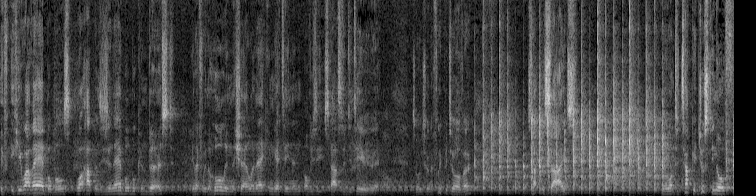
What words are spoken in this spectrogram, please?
If, if you have air bubbles, what happens is an air bubble can burst. You're left with a hole in the shell and air can get in and obviously it starts to deteriorate. So I'm just going to flip it over, tap the sides. And we want to tap it just enough.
